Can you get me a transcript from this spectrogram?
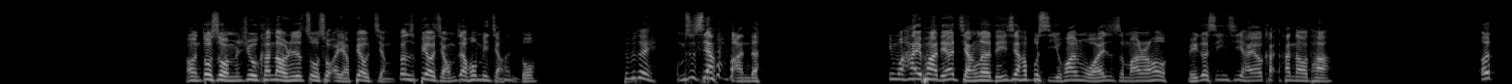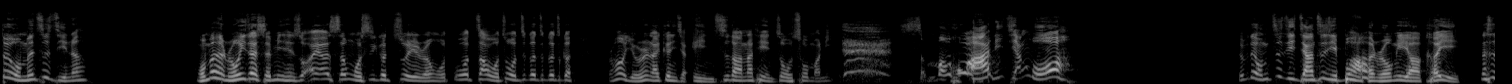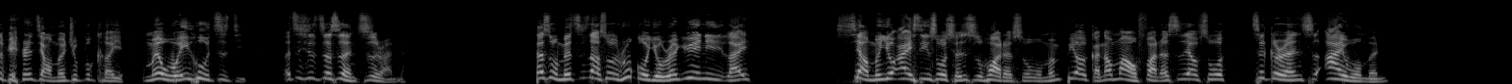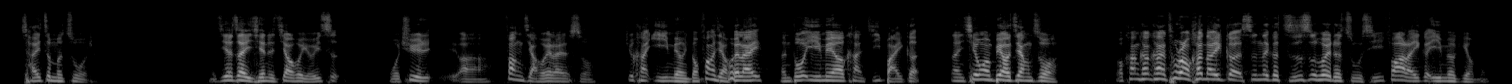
然后很多时候我们就看到人家做错，哎呀，不要讲，但是不要讲，我们在后面讲很多，对不对？我们是相反的，因为害怕等下讲了，等一下他不喜欢我还是什么，然后每个星期还要看看到他。而对我们自己呢，我们很容易在神面前说：“哎呀，神，我是一个罪人，我多糟，我做这个这个这个。”然后有人来跟你讲，哎，你知道那天你做错吗？你什么话？你讲我，对不对？我们自己讲自己不好很容易哦，可以，但是别人讲我们就不可以。我们要维护自己，而这些这是很自然的。但是我们知道说，如果有人愿意来向我们用爱心说诚实话的时候，我们不要感到冒犯，而是要说这个人是爱我们才这么做的。我记得在以前的教会有一次，我去啊放假回来的时候，就看 email，你懂？放假回来很多 email 要看几百个，那你千万不要这样做。我看看看，突然我看到一个是那个执事会的主席发了一个 email 给我们，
